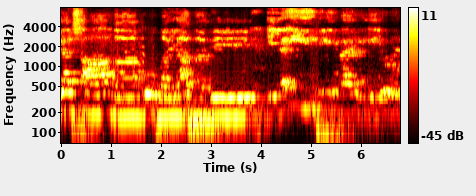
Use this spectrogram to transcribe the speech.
يشاء ويهدي إليه من يريد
